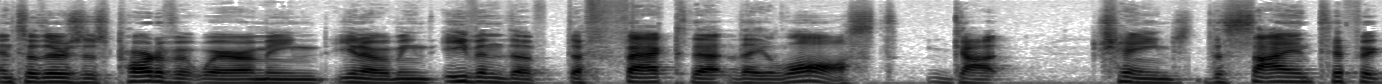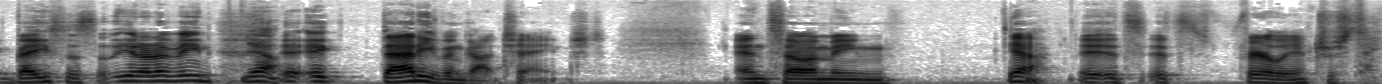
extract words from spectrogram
And so there's this part of it where, I mean, you know, I mean, even the the fact that they lost got changed. The scientific basis, you know what I mean? Yeah. It, it, that even got changed. And so, I mean, yeah, it, it's it's fairly interesting.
